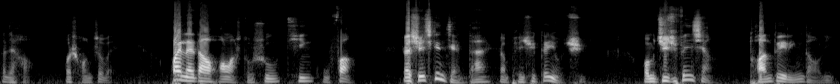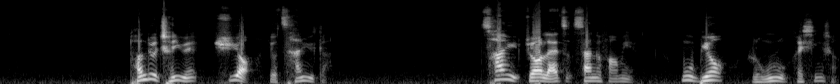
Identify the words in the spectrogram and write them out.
大家好，我是黄志伟，欢迎来到黄老师读书听不放，让学习更简单，让培训更有趣。我们继续分享团队领导力。团队成员需要有参与感，参与主要来自三个方面：目标、融入和欣赏。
